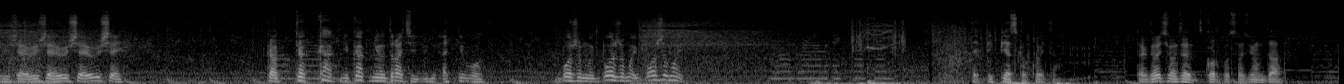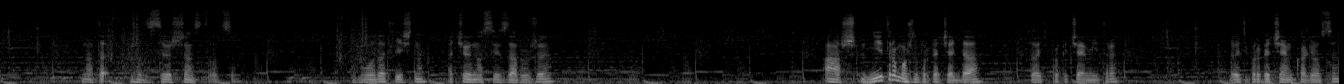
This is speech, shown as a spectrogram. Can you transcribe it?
Уезжай, уезжай, уезжай, уезжай. Как, как, как, никак не удрать от него. Боже мой, боже мой, боже мой. Да пипец какой-то. Так, давайте вот этот корпус возьмем, да. Надо, надо совершенствоваться. Вот, отлично. А что у нас из оружия? А, ш... нитро можно прокачать, да? Давайте прокачаем нитро. Давайте прокачаем колеса.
